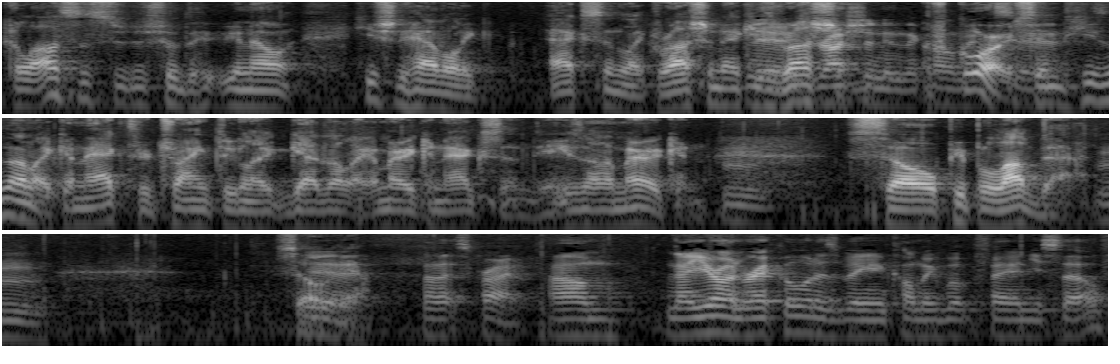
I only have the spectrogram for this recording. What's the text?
Colossus should, should you know he should have like accent like Russian. accent. Yeah, he's Russian. Russian in the of course, yeah. and he's not like an actor trying to like get a like American accent. He's not American. Mm. So people love that. So yeah, yeah. No, that's great. Um, now you're on record as being a comic book fan yourself.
